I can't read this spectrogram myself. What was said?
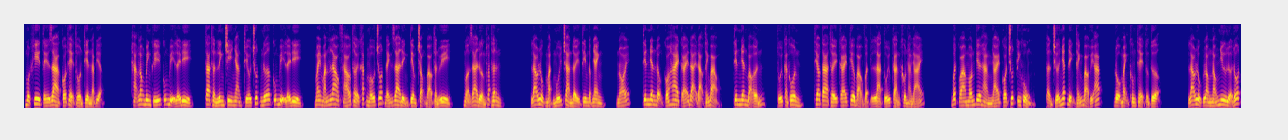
một khi tế ra có thể thôn tiên nạp địa. Hạng long binh khí cũng bị lấy đi, ta thần linh chi nhãn thiếu chút nữa cũng bị lấy đi, may mắn lao pháo thời khắc mấu chốt đánh ra đỉnh tiêm trọng bảo thần uy, mở ra đường thoát thân. Lão lục mặt mũi tràn đầy tim đập nhanh, nói, tiên nhân động có hai cái đại đạo thánh bảo, tiên nhân bảo ấn, túi càn khôn theo ta thấy cái kia bảo vật là túi càn khôn hàng nhái. Bất quá món kia hàng nhái có chút kinh khủng, ẩn chứa nhất định thánh bảo huy áp, độ mạnh không thể tưởng tượng. Lão lục lòng nóng như lửa đốt,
